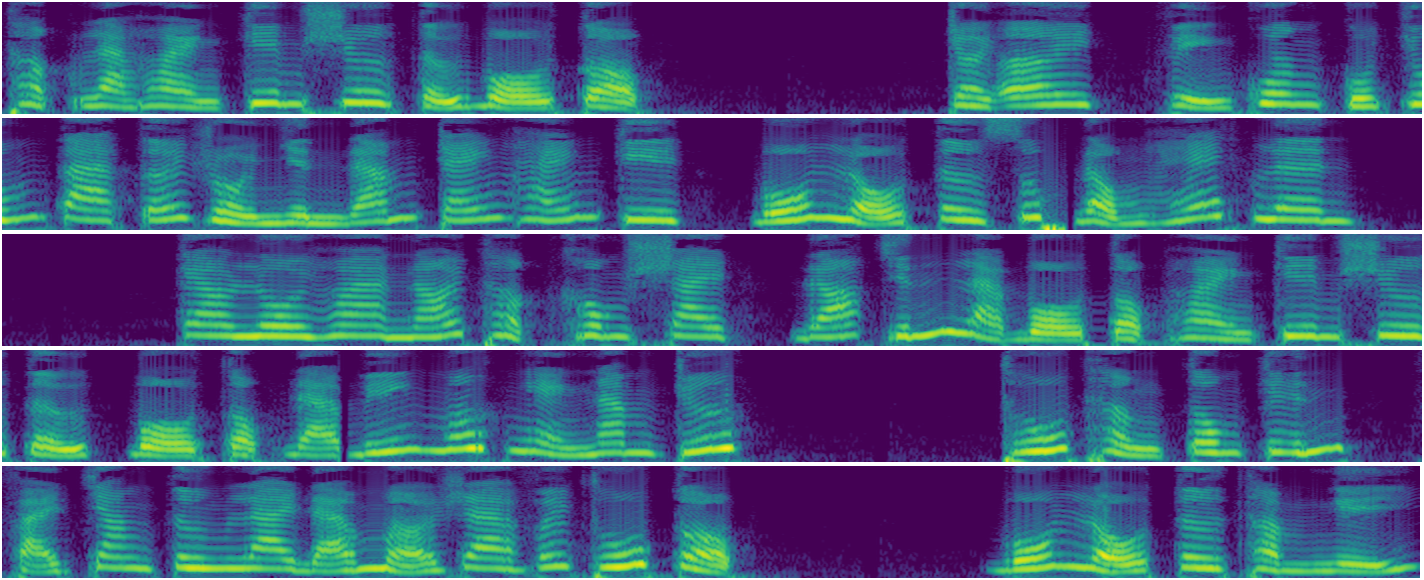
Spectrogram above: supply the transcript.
Thật là Hoàng Kim Sư Tử bộ tộc. Trời ơi, viện quân của chúng ta tới rồi nhìn đám tráng hán kia, bố lỗ tư xúc động hét lên. Cao lôi hoa nói thật không sai, đó chính là bộ tộc Hoàng Kim Sư Tử, bộ tộc đã biến mất ngàn năm trước. Thú thần tôn kính, phải chăng tương lai đã mở ra với thú tột? Bố lỗ tư thầm nghĩ.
